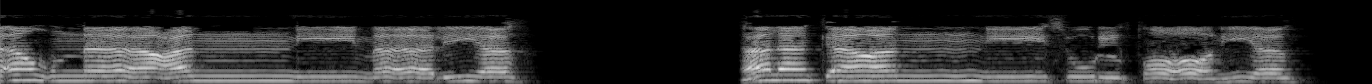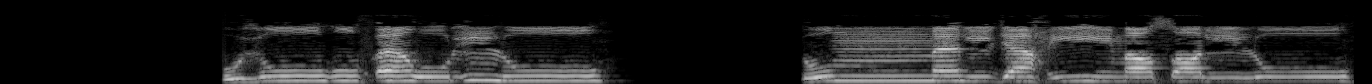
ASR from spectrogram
أغنى عني مالية هلك عني سلطانية. خذوه فغلوه ثم الجحيم صلوه.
